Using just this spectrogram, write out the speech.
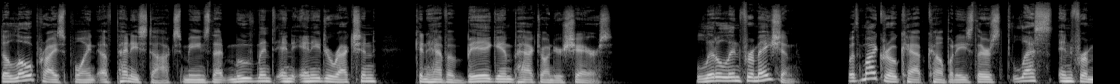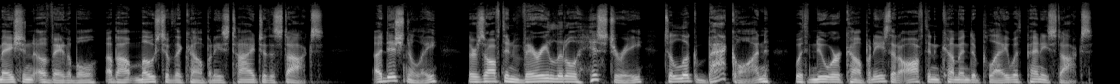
The low price point of penny stocks means that movement in any direction can have a big impact on your shares. Little information. With microcap companies, there's less information available about most of the companies tied to the stocks. Additionally, there's often very little history to look back on with newer companies that often come into play with penny stocks.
